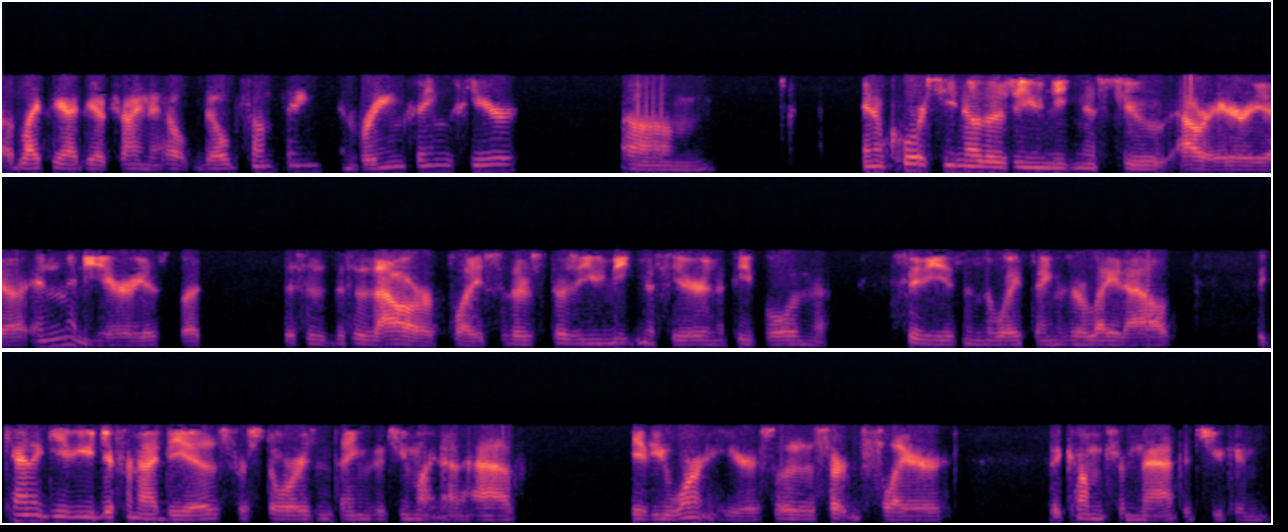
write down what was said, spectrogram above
I like the idea of trying to help build something and bringing things here. Um, and of course, you know, there's a uniqueness to our area in many areas, but this is this is our place. So there's there's a uniqueness here in the people and the cities and the way things are laid out that kind of give you different ideas for stories and things that you might not have if you weren't here. So there's a certain flair that comes from that that you can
